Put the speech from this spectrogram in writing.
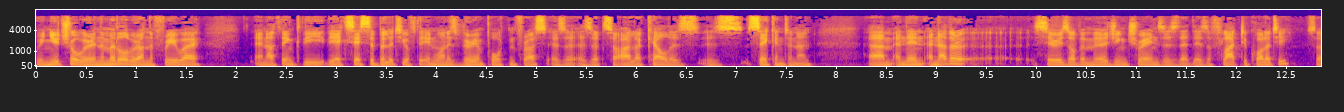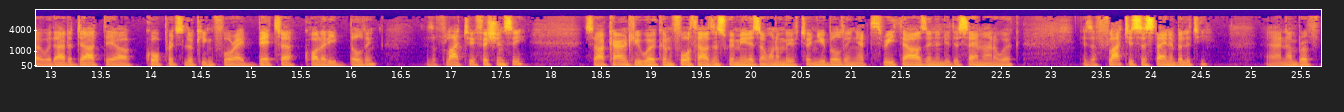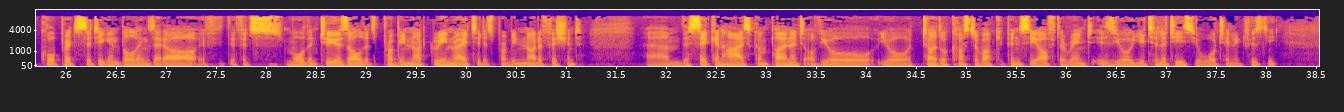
we're neutral. We're in the middle. We're on the freeway. And I think the, the accessibility of the N1 is very important for us as a, as a, so our locale is, is second to none. Um, and then another uh, series of emerging trends is that there's a flight to quality. So without a doubt, there are corporates looking for a better quality building. There's a flight to efficiency. So I currently work on 4,000 square meters. I want to move to a new building at 3,000 and do the same amount of work. There's a flight to sustainability a number of corporates sitting in buildings that are, if, if it's more than two years old, it's probably not green rated. It's probably not efficient. Um, the second highest component of your, your total cost of occupancy after rent is your utilities, your water and electricity.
